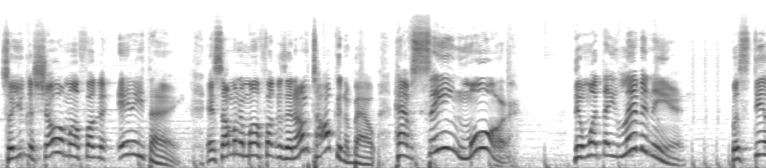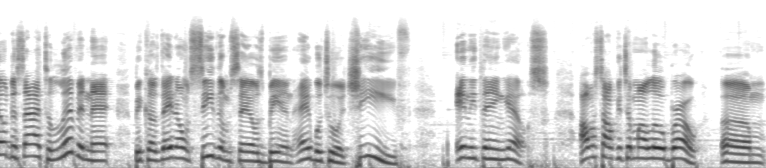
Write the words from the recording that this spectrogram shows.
So you can show a motherfucker anything. And some of the motherfuckers that I'm talking about have seen more than what they living in. But still decide to live in that because they don't see themselves being able to achieve anything else. I was talking to my little bro um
